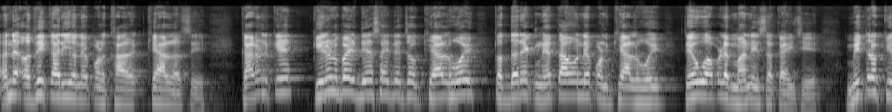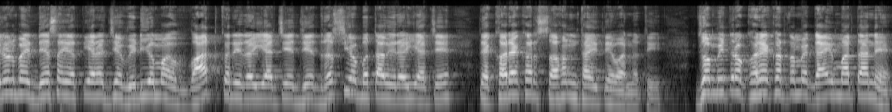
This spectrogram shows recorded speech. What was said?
અને અધિકારીઓને પણ ખ્યાલ હશે. કારણ કે કિરણભાઈ દેસાઈને જો ખ્યાલ હોય, તો દરેક નેતાઓને પણ ખ્યાલ હોય, તેવું આપણે માની શકાય છે. મિત્રો, કિરણભાઈ દેસાઈ અત્યારે જે વિડીયોમાં વાત કરી રહ્યા છે, જે દ્રશ્યો બતાવી રહ્યા છે, તે ખરેખર સહન થાય તેવા નથી. જો મિત્રો, ખરેખર તમે ગાય માતાને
